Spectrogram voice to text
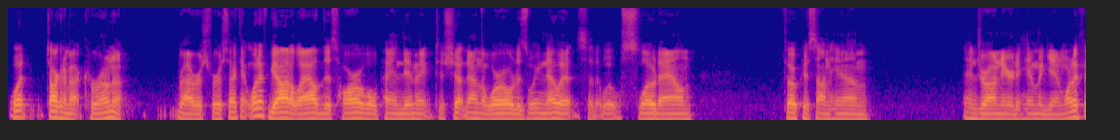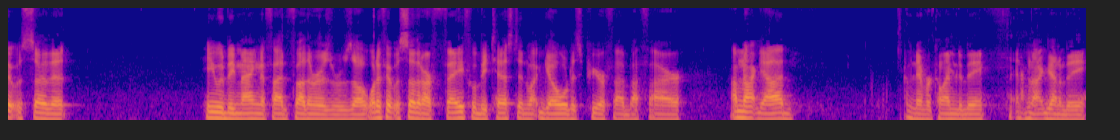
What, talking about coronavirus for a second, what if God allowed this horrible pandemic to shut down the world as we know it so that we'll slow down, focus on Him, and draw near to Him again? What if it was so that he would be magnified further as a result? What if it was so that our faith would be tested like gold is purified by fire? I'm not God. I've never claimed to be, and I'm not going to be,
